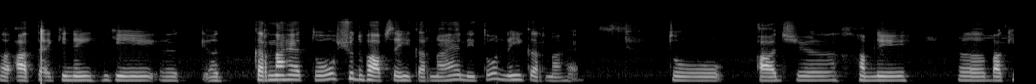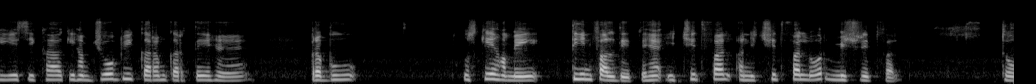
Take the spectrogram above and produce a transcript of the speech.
आता है कि नहीं ये करना है तो शुद्ध भाव से ही करना है नहीं तो नहीं करना है। तो आज, हमने बाकी ये सीखा कि हम जो भी कर्म करते हैं, प्रभु, उसके हमें तीन फल देते हैं, इच्छित फल अनिश्चित फल और मिश्रित फल। तो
